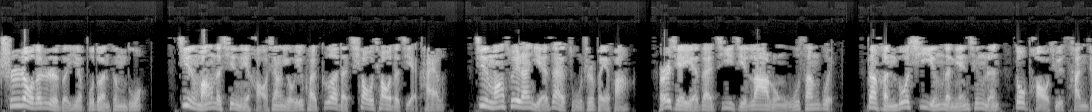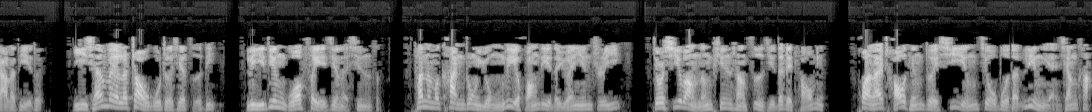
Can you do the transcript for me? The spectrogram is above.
吃肉的日子也不断增多，晋王的心里好像有一块疙瘩悄悄的解开了。晋王虽然也在组织北伐，而且也在积极拉拢吴三桂，但很多西营的年轻人都跑去参加了地队。以前为了照顾这些子弟，李定国费尽了心思。他那么看重永历皇帝的原因之一，就是希望能拼上自己的这条命，换来朝廷对西营旧部的另眼相看。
